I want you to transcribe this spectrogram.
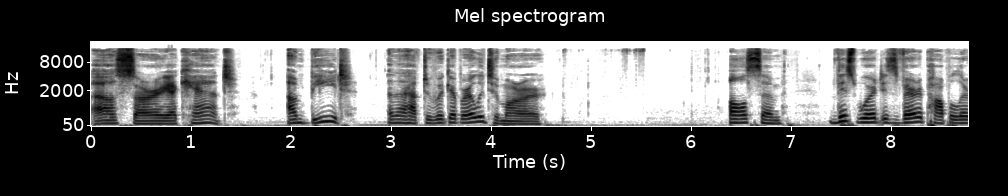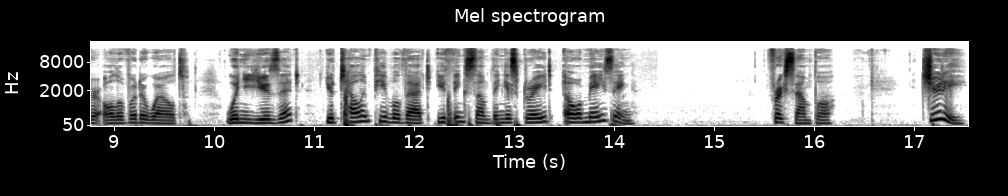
Oh, sorry, I can't. I'm beat and I have to wake up early tomorrow. Awesome. This word is very popular all over the world. When you use it, you're telling people that you think something is great or amazing. For example, Judy,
